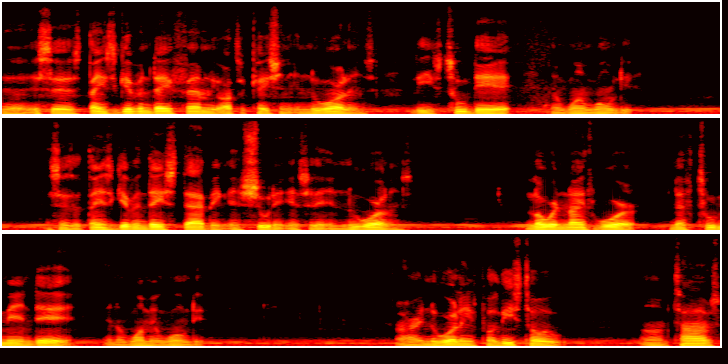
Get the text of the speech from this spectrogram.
Uh, it says Thanksgiving Day family altercation in New Orleans leaves two dead and one wounded. It says a Thanksgiving Day stabbing and shooting incident in New Orleans. Lower Ninth Ward left two men dead and a woman wounded. All right, New Orleans police told um, Times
